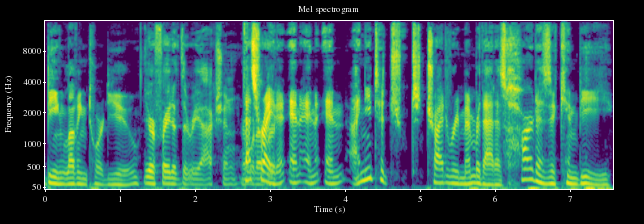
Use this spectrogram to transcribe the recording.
being loving toward you. You're afraid of the reaction. or That's whatever. right, and and and I need to, tr- to try to remember that as hard as it can be,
